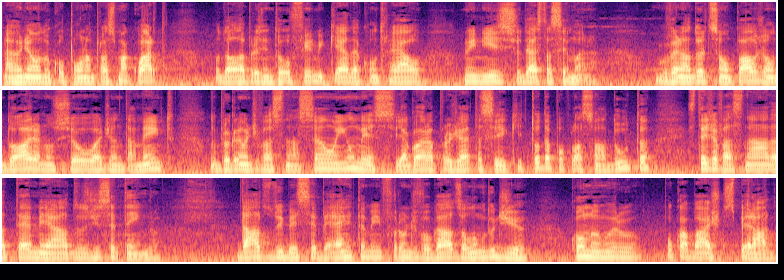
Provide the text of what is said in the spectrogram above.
na reunião do Copom na próxima quarta, o dólar apresentou firme queda contra o real no início desta semana. O governador de São Paulo, João Dória, anunciou o adiantamento do programa de vacinação em um mês e agora projeta-se que toda a população adulta esteja vacinada até meados de setembro. Dados do IBCBR também foram divulgados ao longo do dia, com um número pouco abaixo do esperado.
